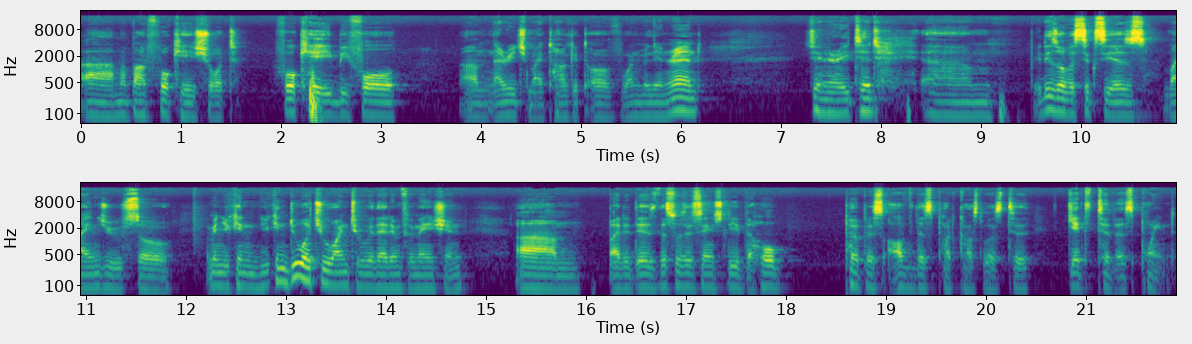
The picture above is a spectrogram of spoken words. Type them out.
Uh, I'm about 4k short, 4k before um, I reach my target of 1 million rand generated. Um, it is over six years, mind you, so I mean, you can you can do what you want to with that information, um, but it is this was essentially the whole purpose of this podcast was to get to this point.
